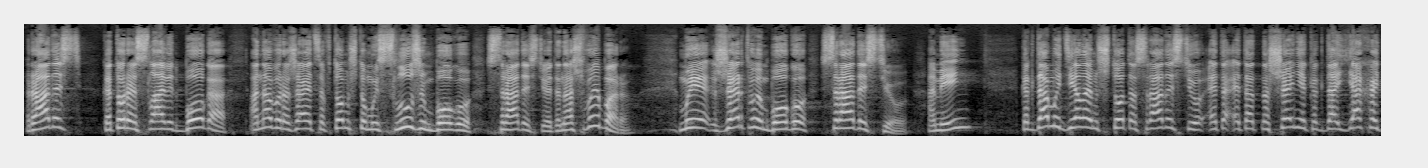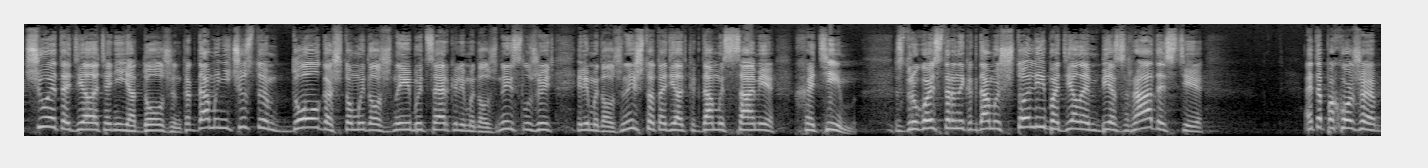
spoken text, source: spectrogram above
Радость, которая славит Бога, она выражается в том, что мы служим Богу с радостью. Это наш выбор. Мы жертвуем Богу с радостью. Аминь. Когда мы делаем что-то с радостью, это, это отношение, когда я хочу это делать, а не я должен. Когда мы не чувствуем долго, что мы должны быть в церкви, или мы должны служить, или мы должны что-то делать, когда мы сами хотим. С другой стороны, когда мы что-либо делаем без радости, это похоже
